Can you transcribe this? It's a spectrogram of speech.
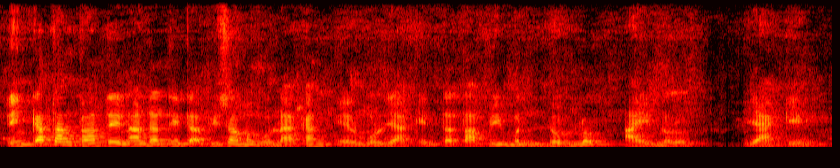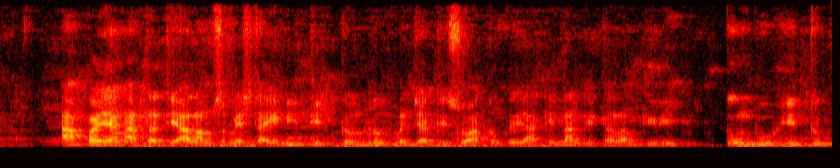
Tingkatan batin Anda tidak bisa menggunakan ilmu yakin, tetapi mendownload ainul yakin. Apa yang ada di alam semesta ini didownload menjadi suatu keyakinan di dalam diri tumbuh hidup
